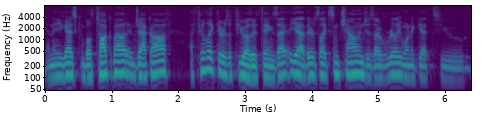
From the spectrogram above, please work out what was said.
and then you guys can both talk about it and jack off. I feel like there's a few other things. I, yeah, there's like some challenges I really want to get to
